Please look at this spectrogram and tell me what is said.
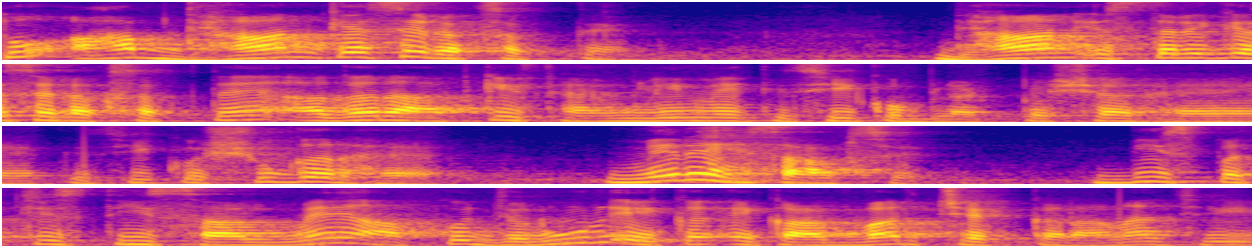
तो आप ध्यान कैसे रख सकते हैं? ध्यान इस तरीके से रख सकते हैं अगर आपकी फैमिली में किसी को ब्लड प्रेशर है किसी को शुगर है मेरे हिसाब से 20, 25, 30 साल में आपको ज़रूर एक एक आध बार चेक कराना चाहिए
